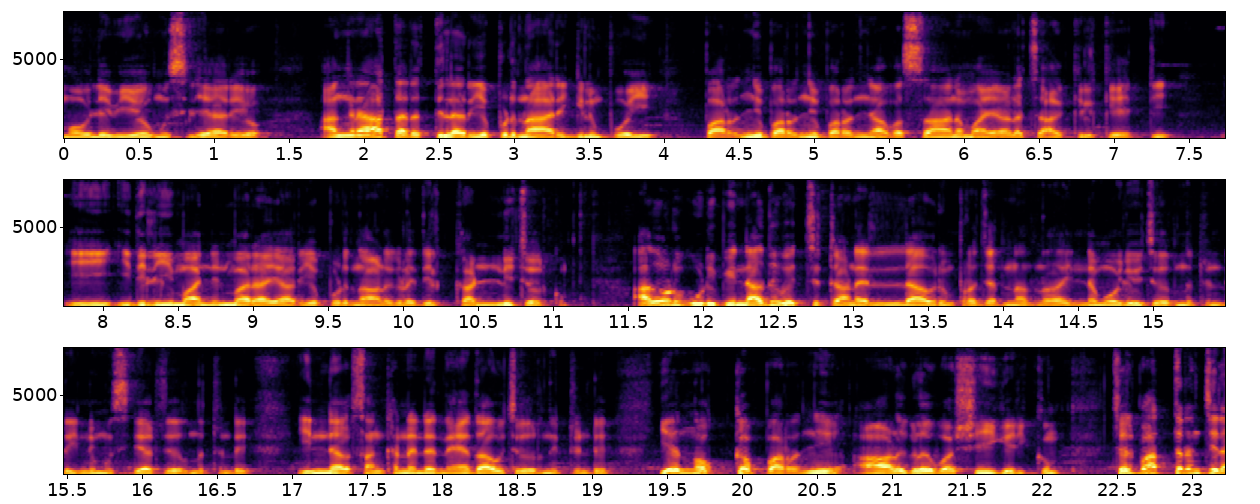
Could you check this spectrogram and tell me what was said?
മൗലവിയോ മുസ്ലിയാരെയോ അങ്ങനെ ആ തരത്തിൽ അറിയപ്പെടുന്ന ആരെങ്കിലും പോയി പറഞ്ഞു പറഞ്ഞു പറഞ്ഞ് അവസാനം അയാളെ ചാക്കിൽ കയറ്റി ഈ ഇതിൽ ഈ മാന്യന്മാരായി അറിയപ്പെടുന്ന ആളുകൾ ഇതിൽ കണ്ണി ചേർക്കും. അതോടുകൂടി പിന്നെ അത് വെച്ചിട്ടാണ് എല്ലാവരും പ്രചരണം നടന്നത്. ഇന്ന മൗലവി ചേർന്നിട്ടുണ്ട് ഇന്ന മുസ്ലിയാർ ചേർന്നിട്ടുണ്ട് ഇന്ന സംഘടനന്റെ നേതാവ് ചേർന്നിട്ടുണ്ട് എന്നൊക്കെ പറഞ്ഞ് ആളുകളെ വശീകരിക്കും. ചിലപ്പോൾ അത്തരം ചില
